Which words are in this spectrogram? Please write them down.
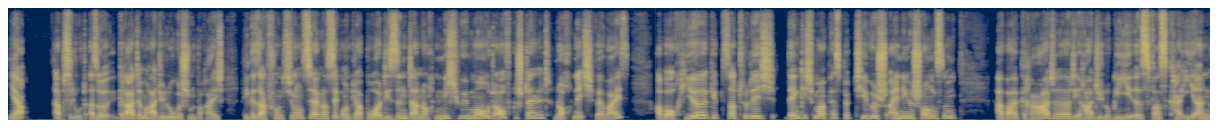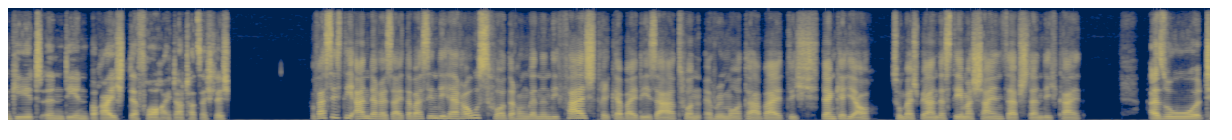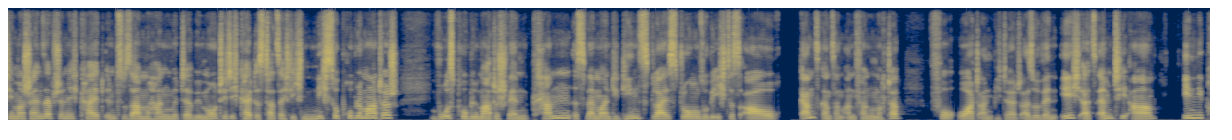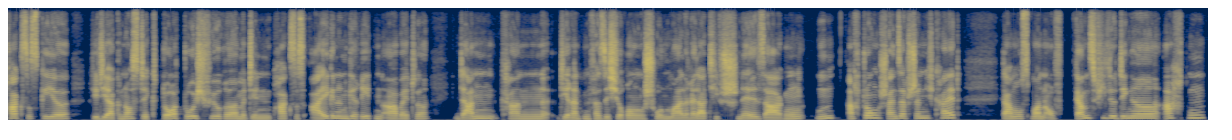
Ja, absolut. Also gerade im radiologischen Bereich. Wie gesagt, Funktionsdiagnostik und Labor, die sind da noch nicht remote aufgestellt. Noch nicht, wer weiß. Aber auch hier gibt es natürlich, denke ich mal, perspektivisch einige Chancen. Aber gerade die Radiologie ist, was KI angeht, in den Bereich der Vorreiter tatsächlich. Was ist die andere Seite? Was sind die Herausforderungen und die Fallstricke bei dieser Art von Remote-Arbeit? Ich denke hier auch zum Beispiel an das Thema Scheinselbstständigkeit. Also Thema Scheinselbstständigkeit im Zusammenhang mit der Remote-Tätigkeit ist tatsächlich nicht so problematisch. Wo es problematisch werden kann, ist, wenn man die Dienstleistung, so wie ich das auch ganz, ganz am Anfang gemacht habe, vor Ort anbietet. Also wenn ich als MTA in die Praxis gehe, die Diagnostik dort durchführe, mit den praxiseigenen Geräten arbeite, dann kann die Rentenversicherung schon mal relativ schnell sagen, hm, Achtung, Scheinselbstständigkeit. Da muss man auf ganz viele Dinge achten.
